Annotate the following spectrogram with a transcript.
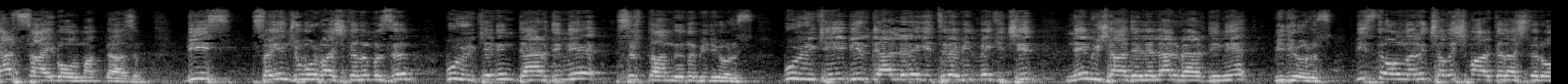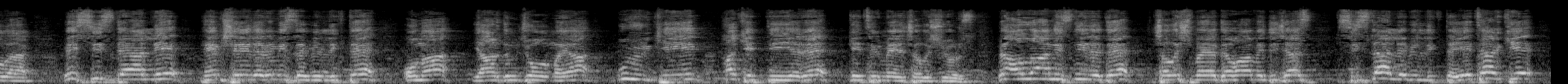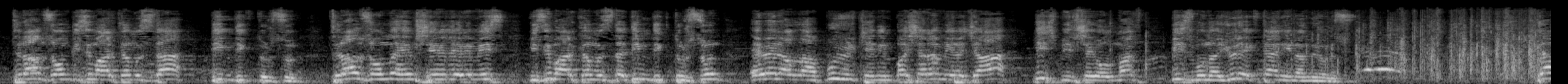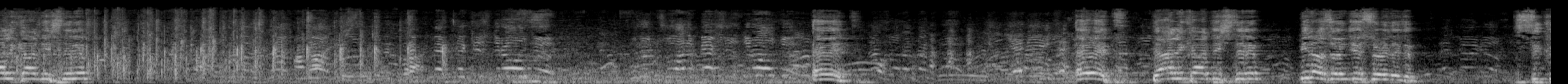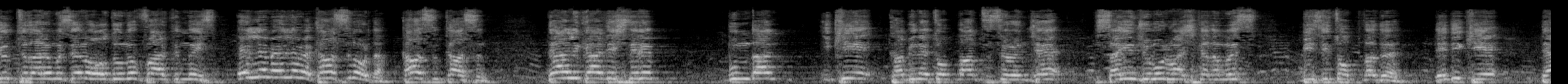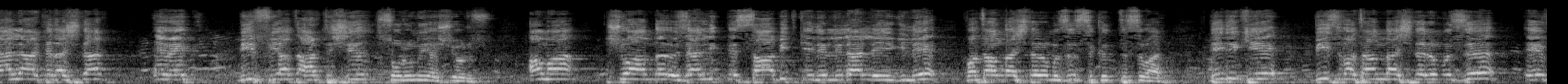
dert sahibi olmak lazım. Biz Sayın Cumhurbaşkanımızın bu ülkenin derdini sırtlandığını biliyoruz. Bu ülkeyi bir yerlere getirebilmek için ne mücadeleler verdiğini biliyoruz. Biz de onların çalışma arkadaşları olarak ve siz değerli hemşerilerimizle birlikte ona yardımcı olmaya, bu ülkeyi hak ettiği yere getirmeye çalışıyoruz. Ve Allah'ın izniyle de çalışmaya devam edeceğiz. Sizlerle birlikte yeter ki Trabzon bizim arkamızda dimdik dursun. Trabzonlu hemşerilerimiz bizim arkamızda dimdik dursun. Evelallah bu ülkenin başaramayacağı hiçbir şey olmaz. Biz buna yürekten inanıyoruz. Değerli kardeşlerim, Ekmek 8 lira oldu. Bunun çuvalı 500 lira oldu. evet, evet, değerli kardeşlerim, biraz önce söyledim. Sıkıntılarımızın olduğunun farkındayız. Elleme elleme kalsın orada. Kalsın kalsın. Değerli kardeşlerim, bundan iki kabine toplantısı önce Sayın Cumhurbaşkanımız bizi topladı. Dedi ki değerli arkadaşlar evet bir fiyat artışı sorunu yaşıyoruz. Ama şu anda özellikle sabit gelirlilerle ilgili vatandaşlarımızın sıkıntısı var. Dedi ki biz vatandaşlarımızı enflasyon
